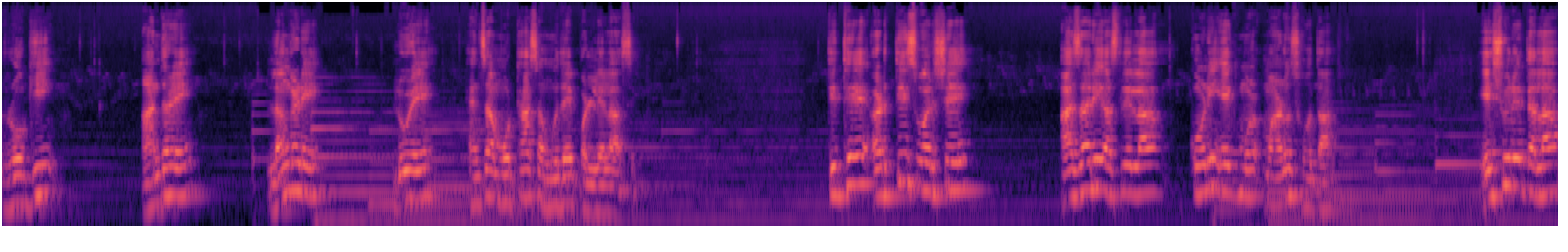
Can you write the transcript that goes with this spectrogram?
रोगी आंधळे लंगडे लुळे यांचा मोठा समुदाय पडलेला असे. तिथे अडतीस वर्षे आजारी असलेला कोणी एक माणूस होता. येशूने त्याला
